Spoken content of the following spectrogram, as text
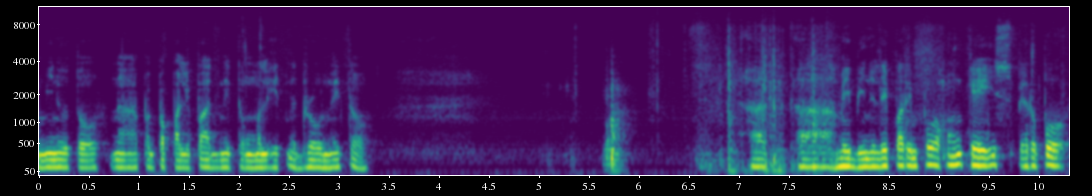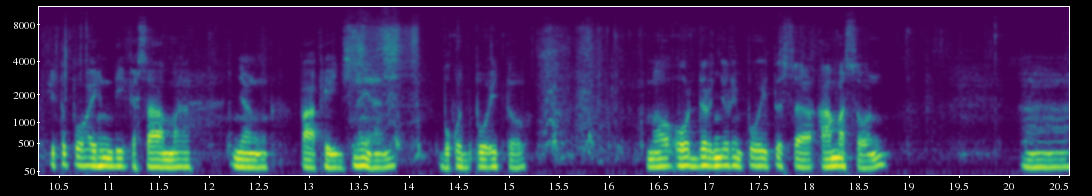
minuto na pagpapalipad nitong maliit na drone na ito. At uh, may binili pa rin po akong case pero po ito po ay hindi kasama niyang package na yan. Bukod po ito. Ma-order nyo rin po ito sa Amazon Uh,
